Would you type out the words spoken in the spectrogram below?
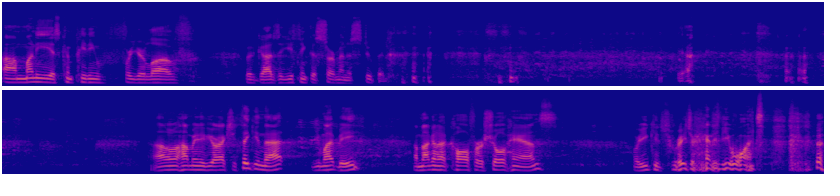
um, money is competing for your love with God is that you think this sermon is stupid. yeah. I don't know how many of you are actually thinking that, You might be. I'm not going to call for a show of hands, or you could raise your hand if you want.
